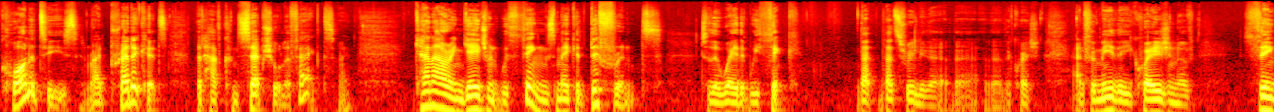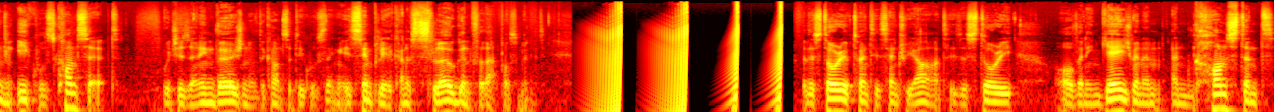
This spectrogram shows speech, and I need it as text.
qualities, right, predicates that have conceptual effects, right? Can our engagement with things make a difference to the way that we think? That, that's really the, the, the question. And for me, the equation of thing equals concept, which is an inversion of the concept equals thing, is simply a kind of slogan for that possibility. The story of 20th century art is a story of an engagement and, and constant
